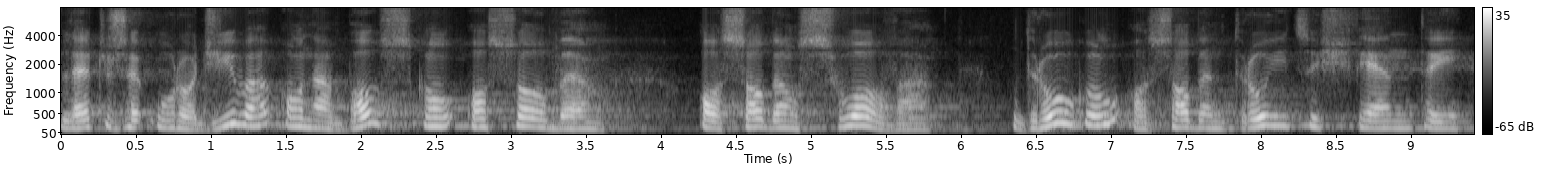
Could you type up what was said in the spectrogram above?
lecz że urodziła ona boską osobę, osobę Słowa, drugą osobę Trójcy Świętej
